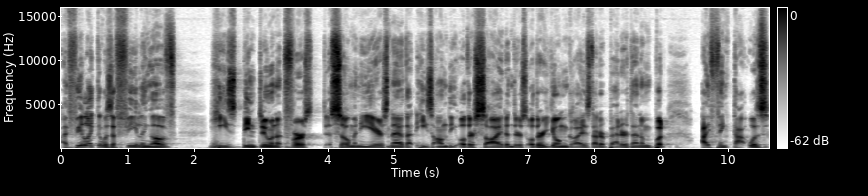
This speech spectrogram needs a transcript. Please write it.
I feel like there was a feeling of he's been doing it for so many years now that he's on the other side and there's other young guys that are better than him. But I think that was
